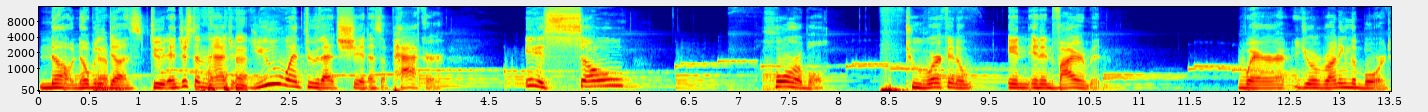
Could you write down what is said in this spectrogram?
No, nobody Ever. does. Dude, and just imagine you went through that shit as a packer. It is so horrible to work in a in an environment where you're running the board.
